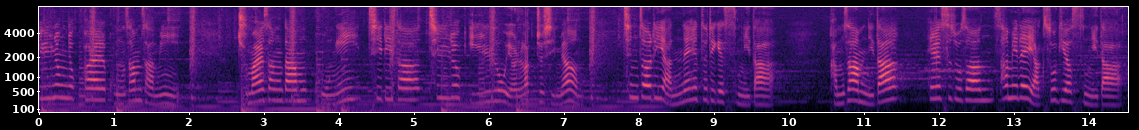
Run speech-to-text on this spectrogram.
1668-0332 주말 상담 02-724-7621로 연락 주시면 친절히 안내해 드리겠습니다. 감사합니다. 헬스조선 3일의 약속이었습니다.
